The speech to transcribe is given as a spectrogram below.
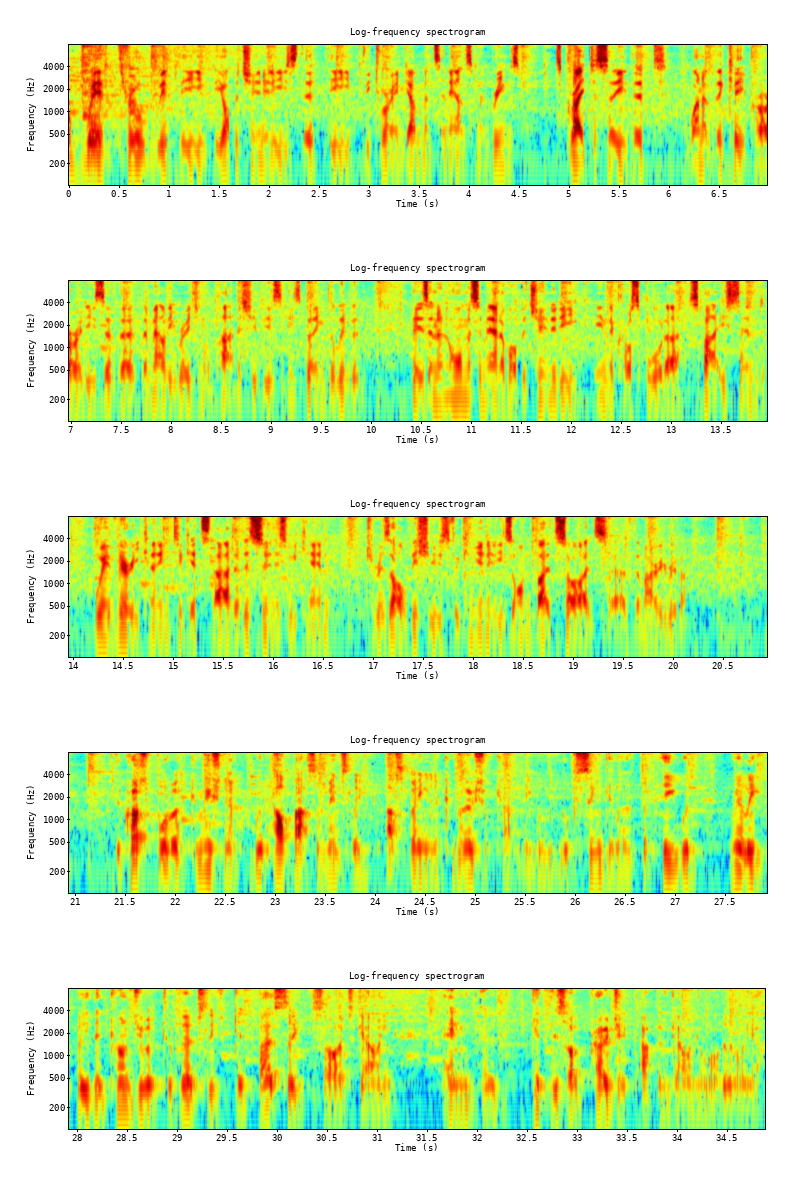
Oh, we're thrilled with the, the opportunities that the Victorian Government's announcement brings. It's great to see that one of the key priorities of the, the Mallee Regional Partnership is, is being delivered. There's an enormous amount of opportunity in the cross-border space and we're very keen to get started as soon as we can to resolve issues for communities on both sides of the Murray River. The cross-border commissioner would help us immensely. Us being in a commercial company will look singular, but he would really be the conduit to virtually get both sides going and uh, get this project up and going a lot earlier.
